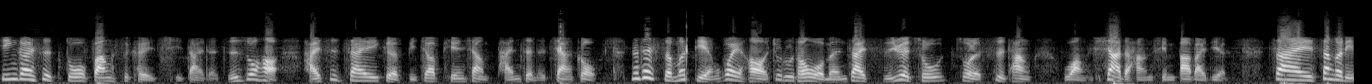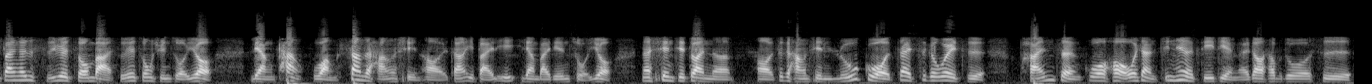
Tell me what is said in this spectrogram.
应该是多方是可以期待的。只是说，哈，还是在一个比较偏向盘整的架构。那在什么点位？哈，就如同我们在十月初做了四趟往下的行情，八百点。在上个礼拜应该是十月中吧，十月中旬左右两趟往上的行情，哈，当一百一两百点左右。那现阶段呢？哦，这个行情如果在这个位置盘整过后，我想今天的低点来到差不多是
